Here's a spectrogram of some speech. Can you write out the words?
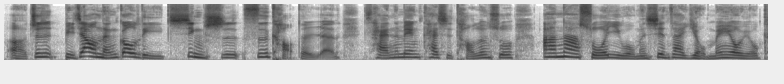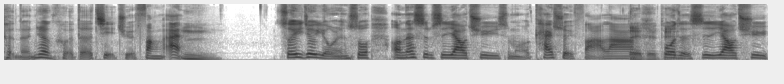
呃，就是比较能够理性思思考的人，才那边开始讨论说啊，那所以我们现在有没有有可能任何的解决方案？嗯。所以就有人说，哦，那是不是要去什么开水阀啦？对对对，或者是要去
